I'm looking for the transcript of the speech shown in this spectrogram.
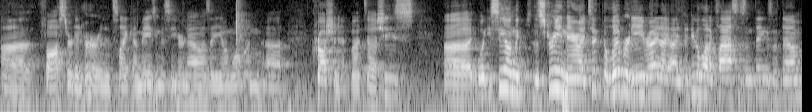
uh, fostered in her. And it's like amazing to see her now as a young woman crushing it. But she's uh, what you see on the, the, screen there, I took the liberty, right? I, I, do a lot of classes and things with them.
